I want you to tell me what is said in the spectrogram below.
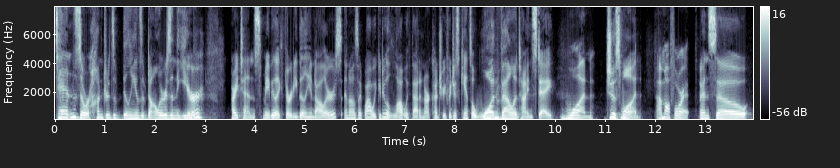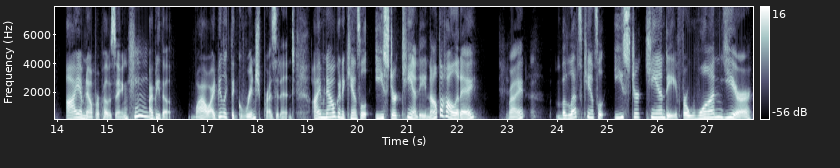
tens or hundreds of billions of dollars in the year. Probably tens, maybe like $30 billion. And I was like, wow, we could do a lot with that in our country if we just cancel one Valentine's Day. One. Just one. I'm all for it. And so I am now proposing. I'd be the wow, I'd be like the Grinch president. I'm now going to cancel Easter candy, not the holiday, right? But let's cancel Easter candy for one year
